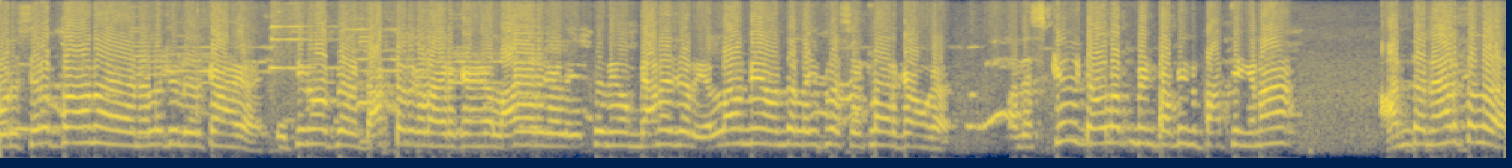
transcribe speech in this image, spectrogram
ஒரு சிறப்பான நிலத்தில் இருக்காங்க. எத்தனையோ பேர் டாக்டர்களா இருக்காங்க லாயர்கள் எத்தனையோ மேனேஜர் எல்லாமே வந்து லைஃப்ல செட்டிலா இருக்காங்க. அந்த ஸ்கில் டெவலப்மெண்ட் அப்படின்னு பாத்தீங்கன்னா அந்த நேரத்துல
